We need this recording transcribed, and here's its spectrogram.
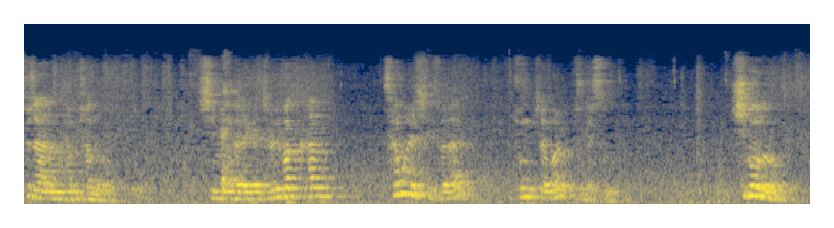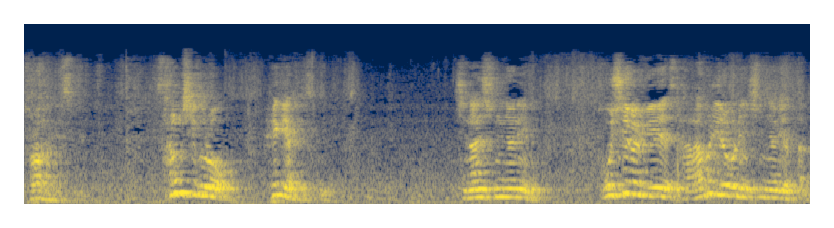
투자하는 한편으로 시민들에게 절박한 생활시설에 중점을 두겠습니다. 기본으로 돌아가겠습니다. 상식으로 회개하겠습니다. 지난 10년이 도시를 위해 사람을 잃어버린 10년이었다면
